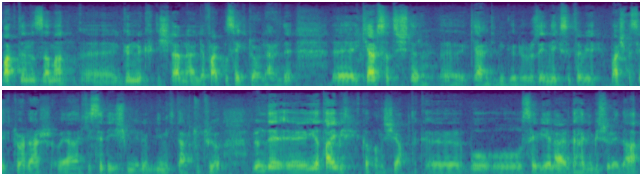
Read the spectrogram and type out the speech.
Baktığımız zaman e, günlük işlemlerle farklı sektörlerde e, kar satışları e, geldiğini görüyoruz. Endeksi tabii başka sektörler veya hisse değişimleri bir miktar tutuyor. Dün de e, yatay bir kapanış yaptık. E, bu seviyelerde hani bir süre daha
